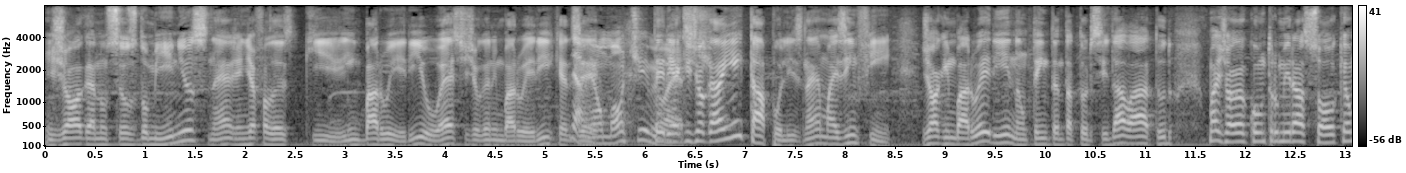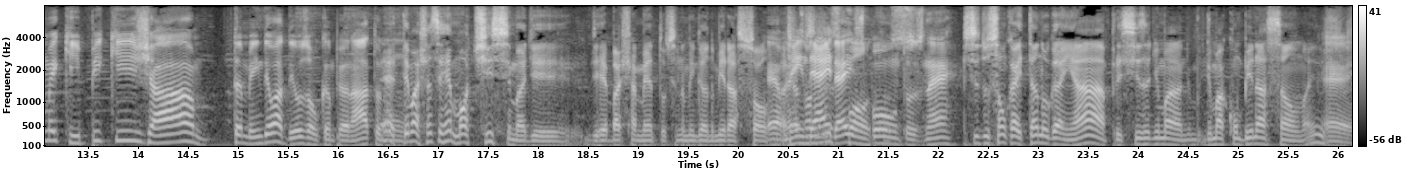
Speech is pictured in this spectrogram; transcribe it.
joga nos seus domínios, né? A gente já falou que em Barueri, o Oeste jogando em Barueri, quer Não, dizer... é um bom time, Teria Oeste. que jogar em Itápolis, né? Mas enfim, joga em Barueri, não tem tanta torcida lá, tudo. Mas joga contra o Mirassol, que é uma equipe que já também deu adeus ao campeonato. É, não- tem uma chance remotíssima de, de rebaixamento, se não me engano, do Mirassol. É, o Tem Mirassol 10 pontos. pontos. né? Precisa do São Caetano ganhar, precisa de uma, de uma combinação. Mas É.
